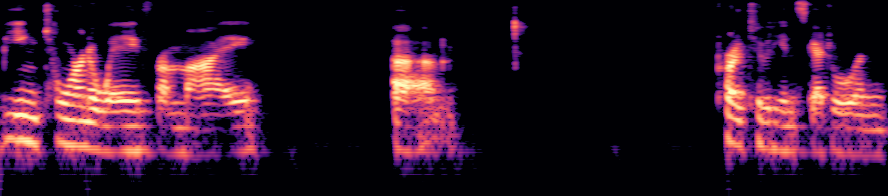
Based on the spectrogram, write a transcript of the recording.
being torn away from my um, productivity and schedule and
